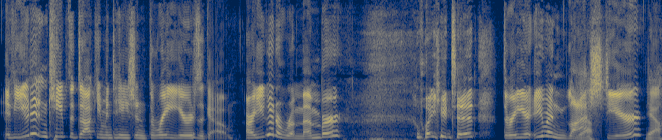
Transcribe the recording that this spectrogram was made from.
If you didn't keep the documentation three years ago, are you going to remember what you did three years, even last year? Yeah.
